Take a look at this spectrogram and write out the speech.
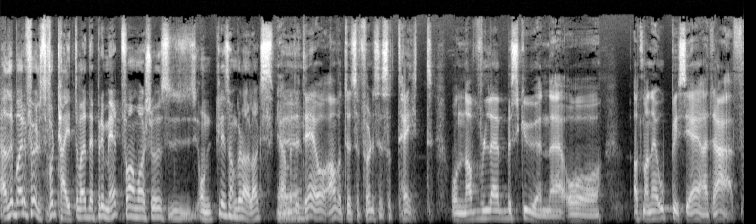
ja, Det bare føles for teit å være deprimert, for han var så ordentlig sånn gladlaks. Ja, men det, det er jo av og til så føles det så teit og navlebeskuende og at man er oppi sin egen ræv.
